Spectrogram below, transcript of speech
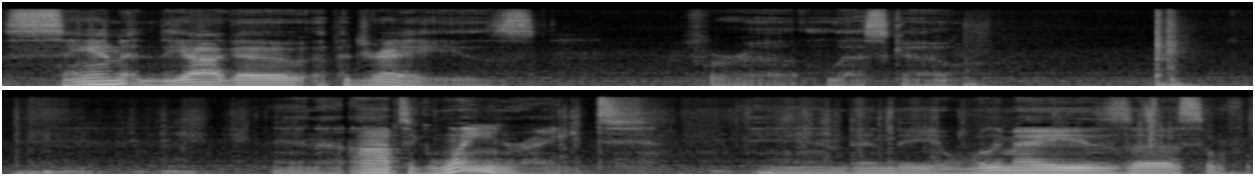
San Diego Padres for uh, Lesko. And uh, Optic Wainwright. And then the Willie Mays uh, Silver.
